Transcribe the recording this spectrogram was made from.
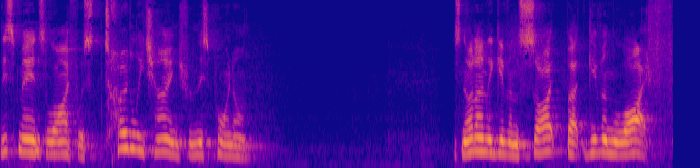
This man's life was totally changed from this point on. He's not only given sight, but given life.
